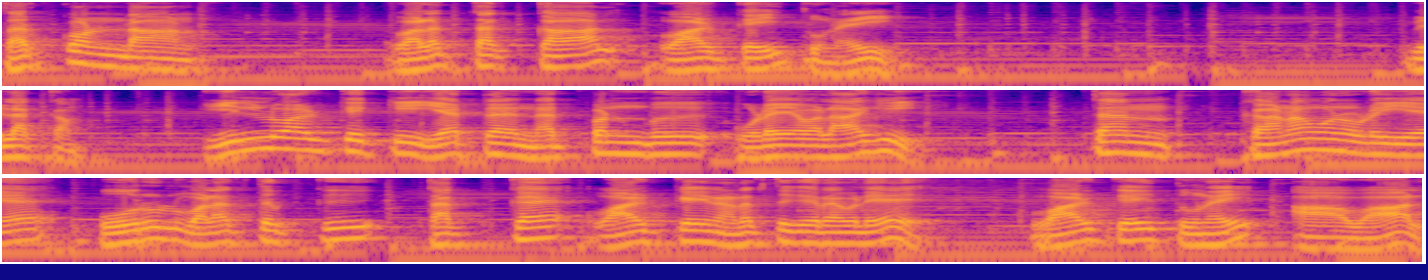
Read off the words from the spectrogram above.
தற்கொண்டான். வளத்தக்கால் வாழ்க்கை துணை. விளக்கம். இல்வாழ்க்கைக்கு ஏற்ற நற்பண்பு உடையவளாகி தன் கணவனுடைய பொருள் வளத்திற்கு தக்க வாழ்க்கை நடத்துகிறவளே வாழ்க்கை துணை ஆவாள்.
